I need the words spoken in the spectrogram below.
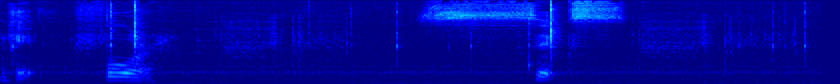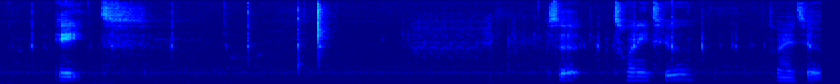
Okay. Four. Six. Eight. Is it 22? 22.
